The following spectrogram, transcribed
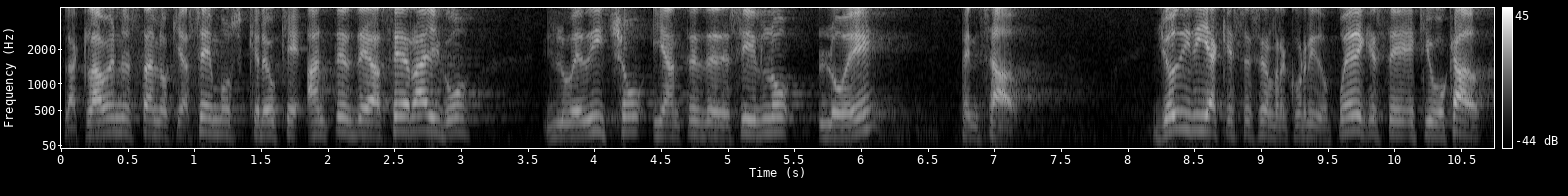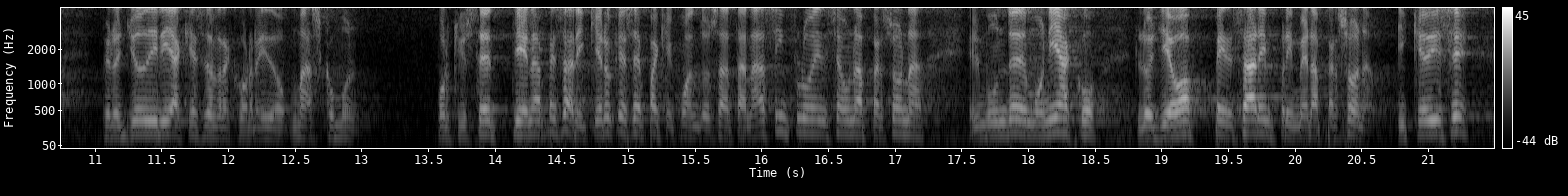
La clave no está en lo que hacemos. Creo que antes de hacer algo, lo he dicho y antes de decirlo, lo he pensado. Yo diría que ese es el recorrido. Puede que esté equivocado, pero yo diría que es el recorrido más común. Porque usted tiene a pensar, y quiero que sepa que cuando Satanás influencia a una persona, el mundo demoníaco lo lleva a pensar en primera persona. ¿Y qué dice?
